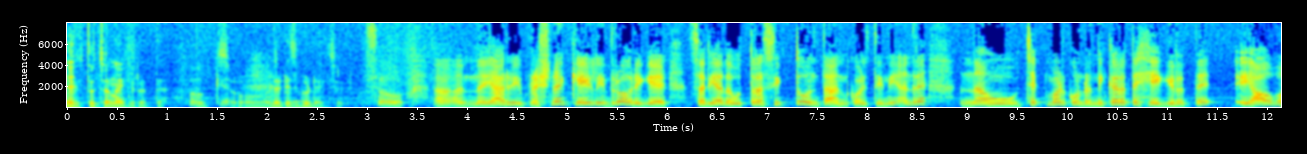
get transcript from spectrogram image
ಹೆಲ್ತ್ ಚೆನ್ನಾಗಿರುತ್ತೆ. Okay so that is good actually so ಯಾರು ಈ ಪ್ರಶ್ನೆ ಕೇಳಿದ್ರು ಅವರಿಗೆ ಸರಿಯಾದ ಉತ್ತರ ಸಿಕ್ತು ಅಂತ ಅನ್ಕೊಳ್ತೀನಿ. ಅಂದರೆ ನಾವು ಚೆಕ್ ಮಾಡ್ಕೊಂಡ್ರೆ ನಿಖರತೆ ಹೇಗಿರುತ್ತೆ? ಯಾವ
